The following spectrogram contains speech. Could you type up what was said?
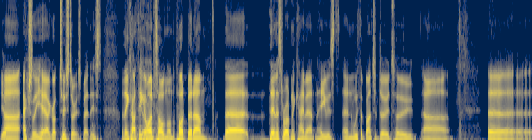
Yep. Uh, actually, yeah, I got two stories about this. I think I think I God. might have told them on the pod. But um, the Dennis Rodman came out and he was and with a bunch of dudes who uh, uh,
